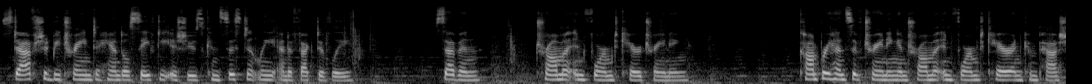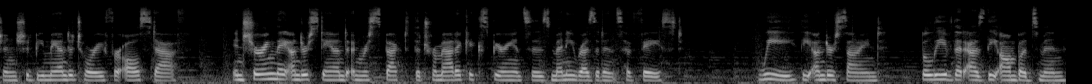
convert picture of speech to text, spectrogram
Staff should be trained to handle safety issues consistently and effectively. 7. Trauma informed care training. Comprehensive training in trauma informed care and compassion should be mandatory for all staff, ensuring they understand and respect the traumatic experiences many residents have faced. We, the undersigned, believe that as the Ombudsman,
